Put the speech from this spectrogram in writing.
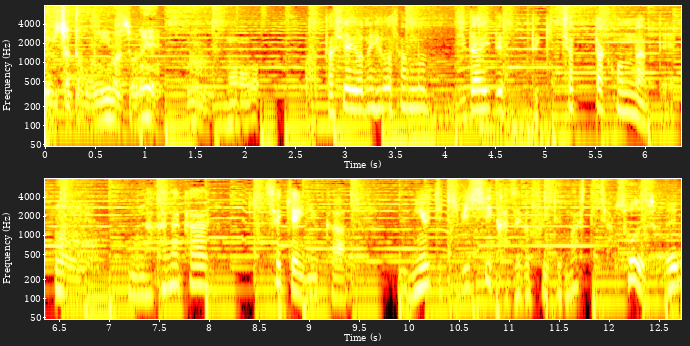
できちゃった子も言いますよね。もう私は米広さんの時代でできちゃった婚なんてうん。うん。もうなかなか世間いうか身内厳しい風が吹いてましたじゃんそうですよね。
